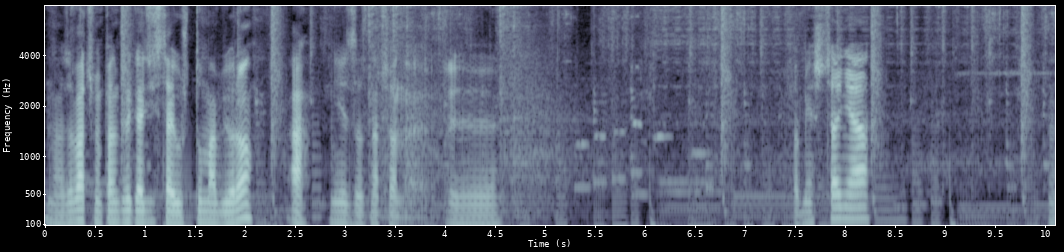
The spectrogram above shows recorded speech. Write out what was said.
No, zobaczmy, pan brygadzista już tu ma biuro. A, nie jest zaznaczone. Yy... Pomieszczenia. Yy...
